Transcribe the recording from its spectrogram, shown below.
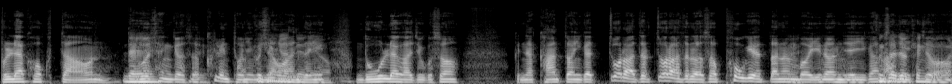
Black Hawk Down 네. 그거 생겨서 네. 클린턴이 아, 그냥 90년대네요. 완전히 놀래 가지고서 그냥 간단히가 쫄아들 쫄아들어서 포기했다는 뭐 이런 음, 얘기가 많이 있죠.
